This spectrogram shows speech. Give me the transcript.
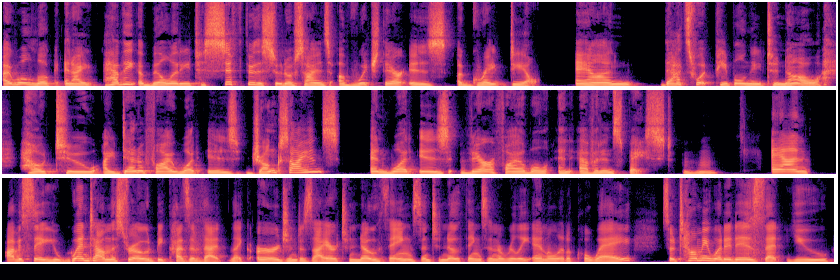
I will look and I have the ability to sift through the pseudoscience, of which there is a great deal. And that's what people need to know how to identify what is junk science and what is verifiable and evidence based. Mm-hmm. And obviously, you went down this road because of that like urge and desire to know things and to know things in a really analytical way. So tell me what it is that you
